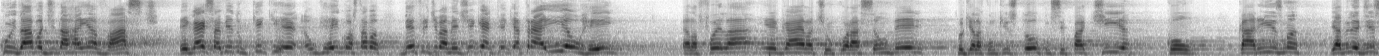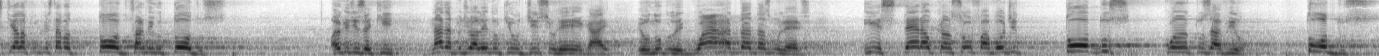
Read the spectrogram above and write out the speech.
cuidava de, da rainha Vaste. Egai sabia do que, que o rei gostava definitivamente, o que, que, atraía o rei. Ela foi lá e Egai, ela tinha o coração dele, porque ela conquistou com simpatia, com carisma. E a Bíblia diz que ela conquistava todos, fala amigo, todos. Olha o que diz aqui: nada pediu além do que o disse o rei Egai, eunuco rei, guarda das mulheres. E Esther alcançou o favor de todos quantos haviam? Todos.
